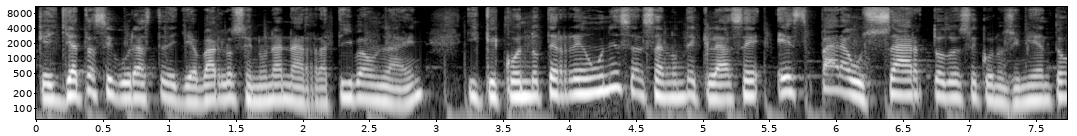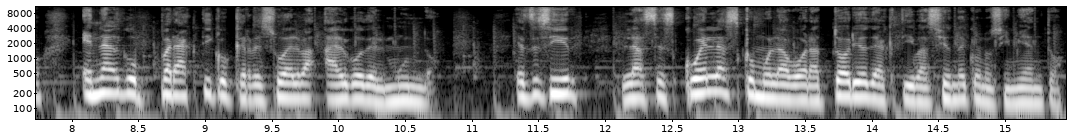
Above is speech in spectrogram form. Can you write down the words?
que ya te aseguraste de llevarlos en una narrativa online y que cuando te reúnes al salón de clase es para usar todo ese conocimiento en algo práctico que resuelva algo del mundo es decir, las escuelas como laboratorio de activación de conocimiento,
